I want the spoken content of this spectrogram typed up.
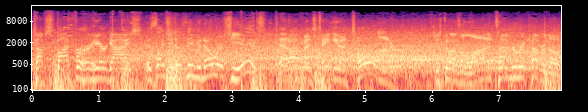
Tough spot for her here, guys. It's like she doesn't even know where she is. That offense taking a toll on her. She still has a lot of time to recover, though.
